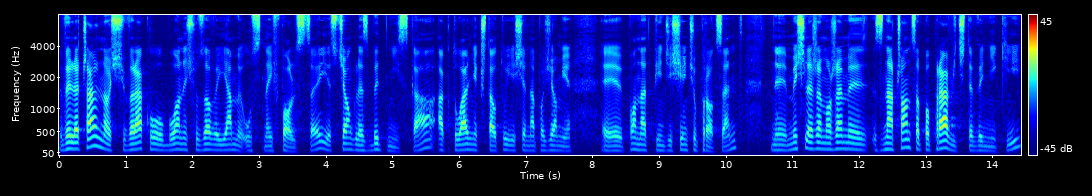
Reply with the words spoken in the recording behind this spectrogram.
Wyleczalność w raku błony śluzowej jamy ustnej w Polsce jest ciągle zbyt niska. Aktualnie kształtuje się na poziomie e, ponad 50%. E, Myślę, że możemy znacząco poprawić te wyniki,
